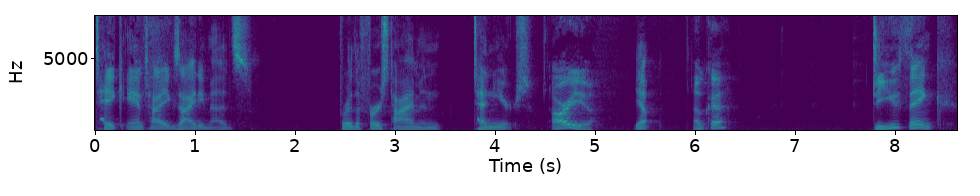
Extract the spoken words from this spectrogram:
take anti-anxiety meds for the first time in 10 years. Are you? Yep. Okay. Do you think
